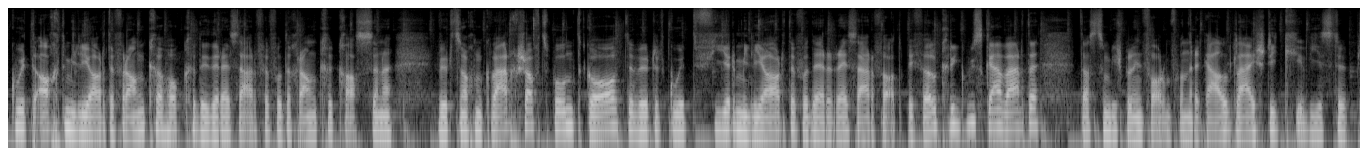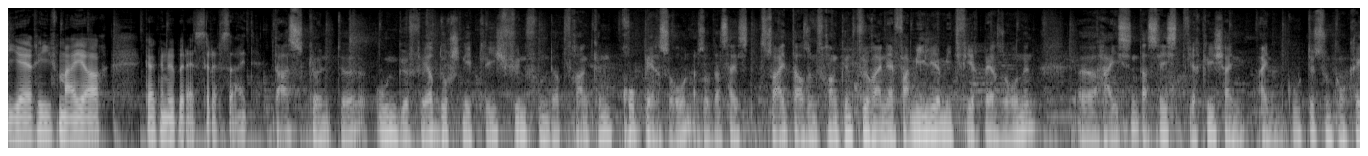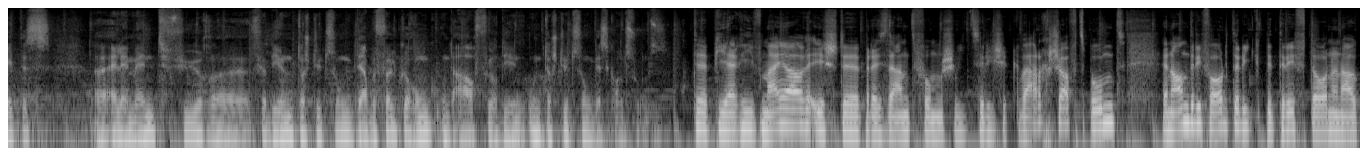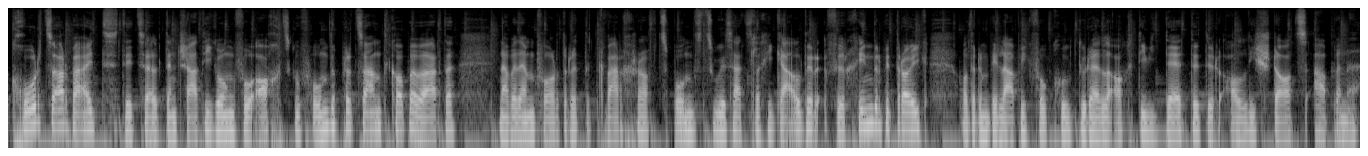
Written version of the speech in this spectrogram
gut 8 Milliarden Franken hocken in der Reserve der Krankenkassen. Würde es nach dem Gewerkschaftsbund gehen, dann würden gut 4 Milliarden von dieser Reserve an die Bevölkerung ausgegeben werden. Das zum Beispiel in Form von einer Geldleistung, wie es Pierre-Yves Maillard gegenüber SRF sagt. Das könnte ungefähr durchschnittlich 500 Franken pro Person, also das heißt 2000 Franken für eine Familie mit vier Personen äh, heißen. Das ist wirklich ein, ein gutes und konkretes Element für, äh, für die Unterstützung der Bevölkerung und auch für die Unterstützung des Konsums. Der Pierre-Yves Meyer ist der Präsident vom Schweizerischen Gewerkschaftsbund. Eine andere Forderung betrifft auch Kurzarbeit. Dort soll die Entschädigung von 80 auf 100 Prozent gehoben werden. Neben dem fordert der Gewerkschaftsbund zusätzliche Gelder für Kinderbetreuung oder eine Belebung von kulturellen Aktivitäten durch alle Staatsebenen.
